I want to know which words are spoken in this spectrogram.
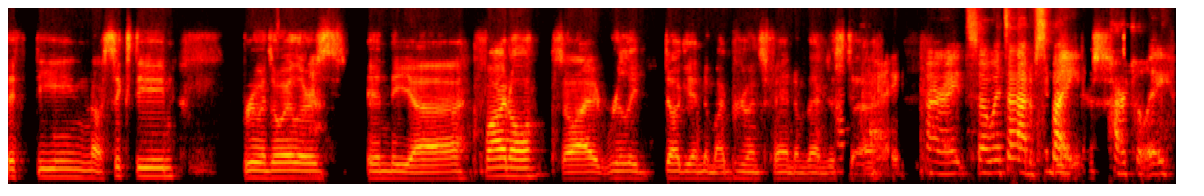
15, no, 16. Bruins Oilers in the uh, final. So I really dug into my Bruins fandom then just uh, Okay. All right. So it's out of spite, partially.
